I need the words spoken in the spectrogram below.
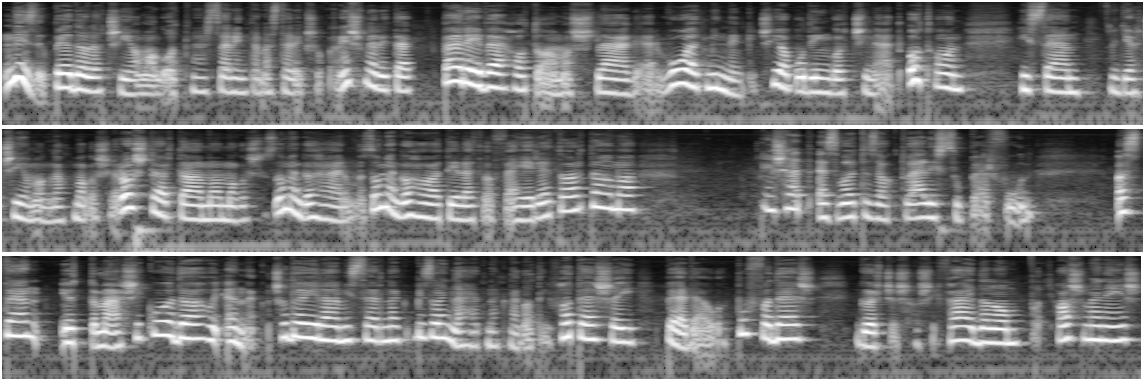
Nézzük például a chia magot, mert szerintem ezt elég sokan ismeritek. Pár éve hatalmas láger volt, mindenki chia pudingot csinált otthon, hiszen ugye a chia magnak magas a rostartalma, magas az omega-3, az omega-6, illetve a fehérje tartalma, és hát ez volt az aktuális superfood. Aztán jött a másik oldal, hogy ennek a csodaélelmiszernek bizony lehetnek negatív hatásai, például puffadás, görcsös hasi fájdalom, vagy hasmenés,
